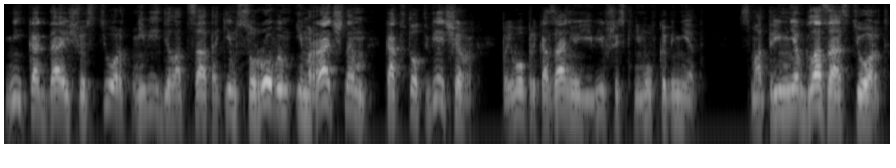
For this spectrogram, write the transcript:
Никогда еще Стюарт не видел отца таким суровым и мрачным, как в тот вечер, по его приказанию явившись к нему в кабинет. «Смотри мне в глаза, Стюарт!»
